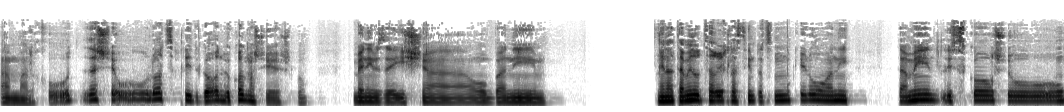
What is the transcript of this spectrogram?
המלכות, זה שהוא לא צריך להתגאות בכל מה שיש לו. בין אם זה אישה או בנים, אלא תמיד הוא צריך לשים את עצמו כאילו אני, תמיד לזכור שהוא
